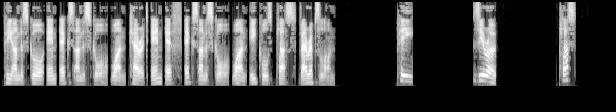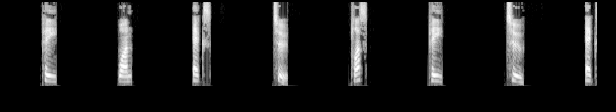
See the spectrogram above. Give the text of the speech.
p underscore n x underscore one caret n f x underscore one equals plus var epsilon p zero plus p one x 2 plus p 2 x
